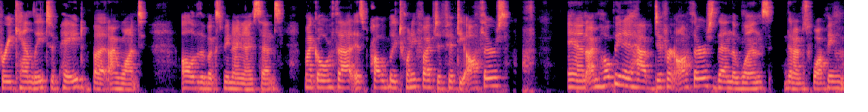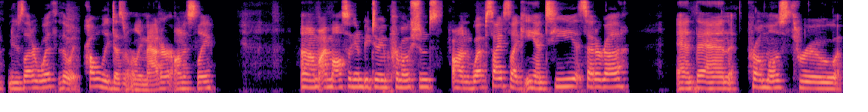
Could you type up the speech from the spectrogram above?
free can lead to paid, but I want all of the books to be 99 cents. My goal with that is probably 25 to 50 authors. And I'm hoping to have different authors than the ones that I'm swapping newsletter with, though it probably doesn't really matter, honestly. Um, I'm also going to be doing promotions on websites like ENT, etc. And then promos through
